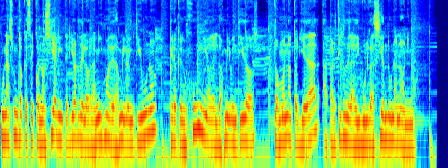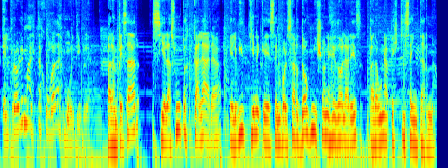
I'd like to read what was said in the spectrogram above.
un asunto que se conocía al interior del organismo de 2021, pero que en junio del 2022 tomó notoriedad a partir de la divulgación de un anónimo. El problema de esta jugada es múltiple. Para empezar, si el asunto escalara, el BID tiene que desembolsar 2 millones de dólares para una pesquisa interna.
